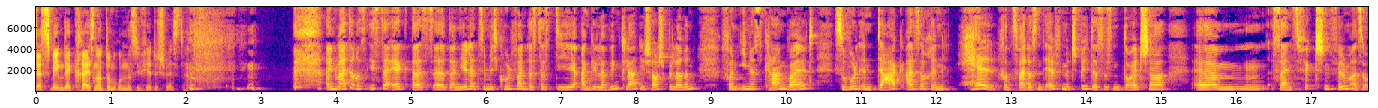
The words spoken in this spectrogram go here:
Deswegen der Kreis noch dumm rum, das ist die vierte Schwester. Ein weiteres Easter Egg, das äh, Daniela ziemlich cool fand, ist, dass die Angela Winkler, die Schauspielerin von Ines Kahnwald, sowohl in Dark als auch in Hell von 2011 mitspielt. Das ist ein deutscher ähm, Science-Fiction-Film, also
